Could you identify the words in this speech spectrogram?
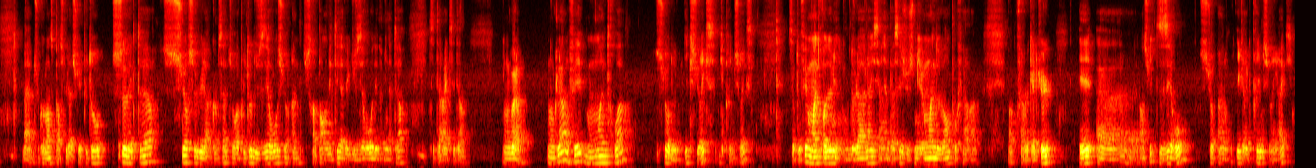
bah, tu commences par celui-là. Tu fais plutôt ce vecteur sur celui-là. Comme ça, tu auras plutôt du 0 sur 1. Tu ne seras pas embêté avec du 0 au dénominateur, etc., etc. Donc voilà. Donc là, on fait moins 3 sur 2. x sur x, x' sur x ça te fait moins 3,5. Donc de là à là, il ne s'est rien passé, j'ai juste mis le moins devant pour faire, pour faire le calcul. Et euh, ensuite 0 sur 1, y' sur y.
